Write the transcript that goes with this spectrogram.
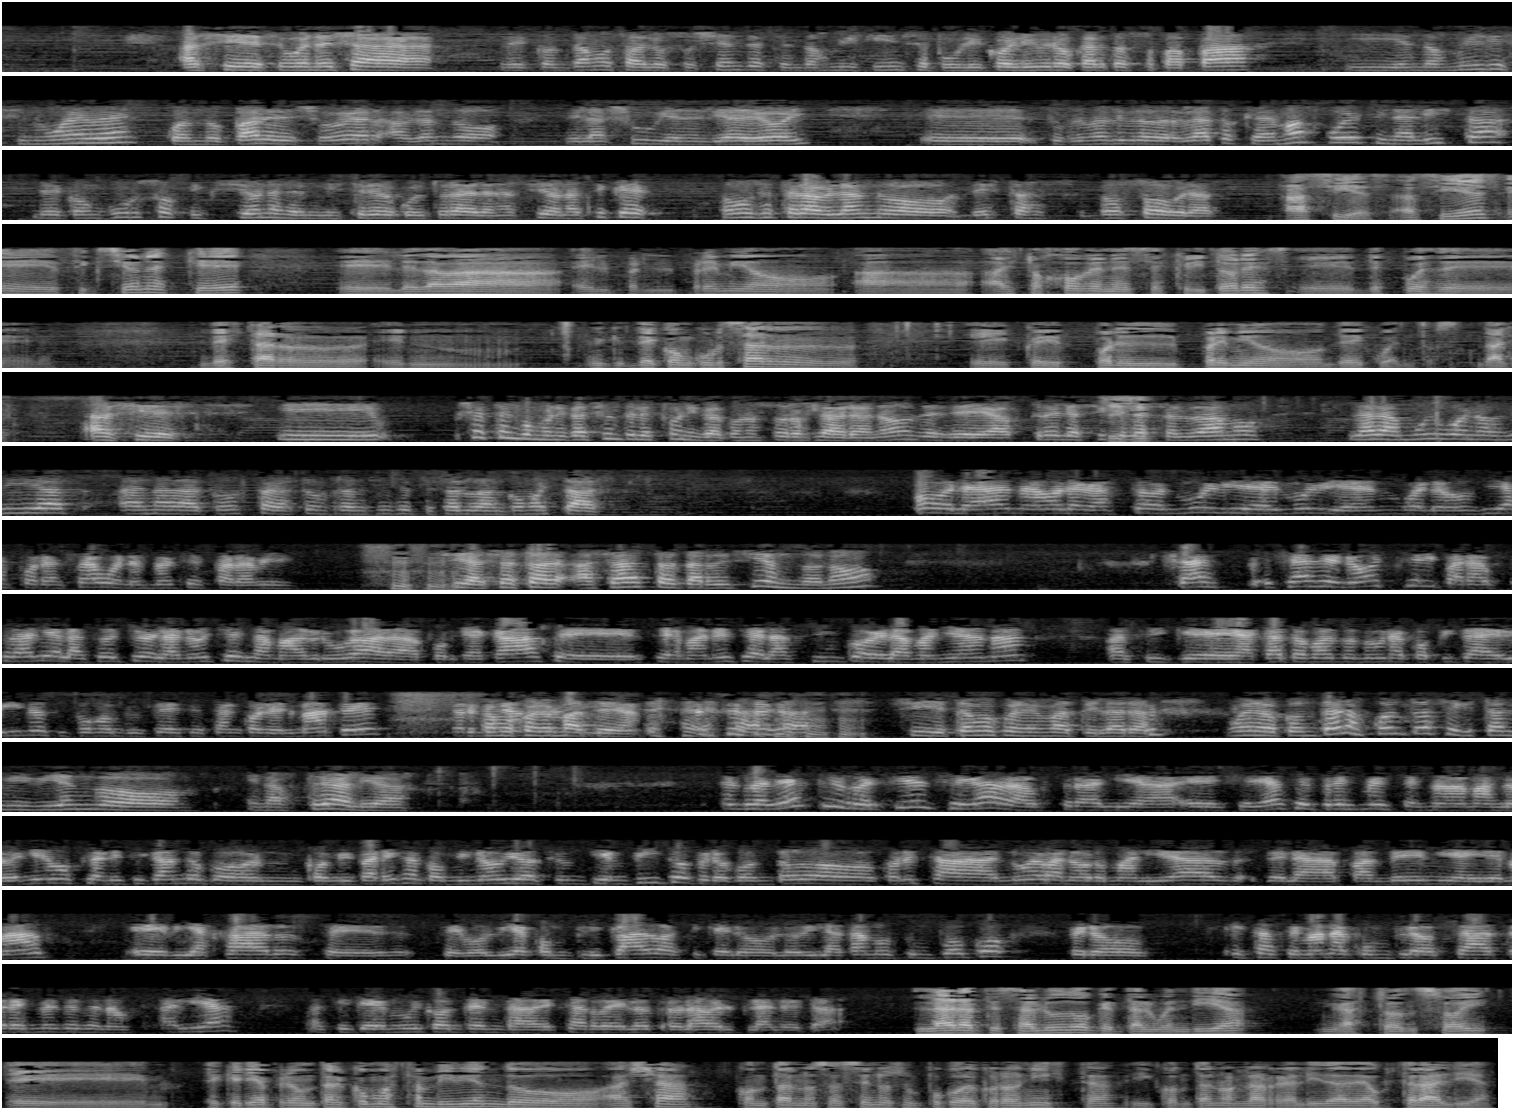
Así es, bueno, ella, le contamos a los oyentes, en 2015 publicó el libro Cartas a Papá, y en 2019, cuando pare de llover, hablando de la lluvia en el día de hoy, eh, su primer libro de relatos, que además fue finalista del concurso Ficciones del Ministerio de Cultura de la Nación. Así que vamos a estar hablando de estas dos obras. Así es, así es, eh, ficciones que eh, le daba el, premio a, a, estos jóvenes escritores después de, de estar en, de concursar eh, por el premio de cuentos. Dale. Así es. Y ya está en comunicación telefónica con nosotros Lara, ¿no? Desde Australia, así que la saludamos. Lara, muy buenos días. Ana da Costa, Gastón Francés te saludan. ¿Cómo estás? Hola Ana, hola Gastón. Muy bien, muy bien. Buenos días por allá, buenas noches para mí. Sí, allá está, allá está atardeciendo, ¿no? Ya, ya es de noche y para Australia a las 8 de la noche es la madrugada, porque acá se, se amanece a las 5 de la mañana, así que acá tomándome una copita de vino, supongo que ustedes están con el mate. Estamos con el mate. sí, estamos con el mate, Lara. Bueno, contanos cuánto hace que estás viviendo en Australia. En realidad estoy recién llegada a Australia. Eh, llegué hace tres meses nada más. Lo veníamos planificando con, con mi pareja, con mi novio hace un tiempito, pero con todo, con esta nueva normalidad de la pandemia y demás, eh, viajar se, se volvía complicado, así que lo, lo dilatamos un poco. Pero esta semana cumplo ya tres meses en Australia, así que muy contenta de estar del otro lado del planeta. Lara, te saludo. ¿Qué tal? Buen día. Gastón soy. Eh, te quería preguntar cómo están viviendo allá. Contarnos, hacernos un poco de cronista y contarnos la realidad de Australia.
